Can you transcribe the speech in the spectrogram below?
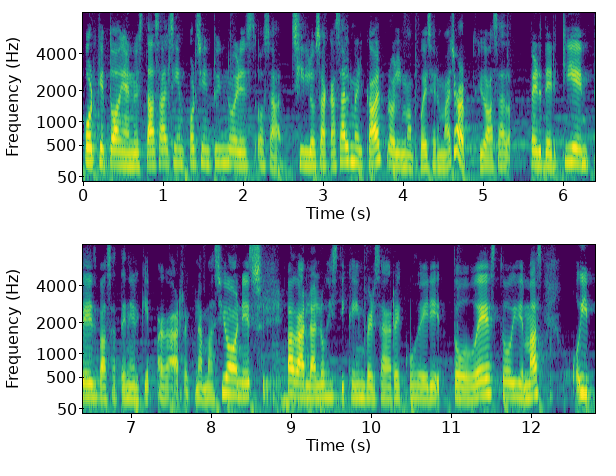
porque todavía no estás al 100% y no eres, o sea, si lo sacas al mercado el problema puede ser mayor porque vas a perder clientes, vas a tener que pagar reclamaciones, Sí. pagar la logística inversa de recoger eh, todo esto y demás, y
